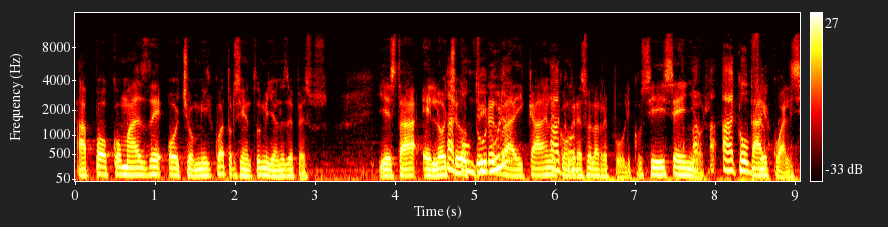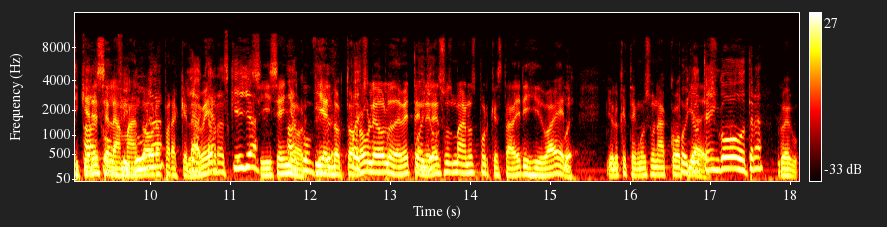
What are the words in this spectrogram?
a poco más de 8.400 millones de pesos. Y está el 8 de octubre radicada en el ¿A con- Congreso de la República. Sí, señor. A- a- a confi- Tal cual. Si a quieres se la mando ahora para que la vea. Sí, señor. Y el doctor pues- Robledo lo debe pues tener yo- en sus manos porque está dirigido a él. Pues- yo lo que tengo es una copia Pues yo de eso. tengo otra. Luego.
